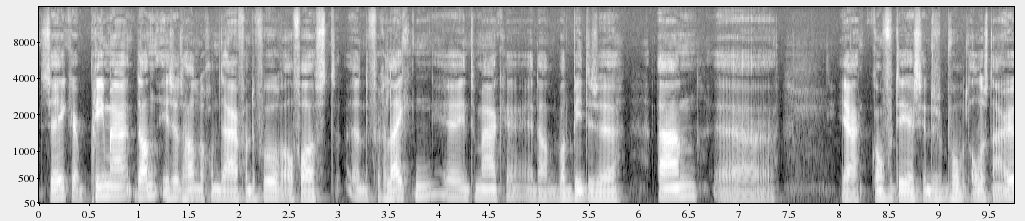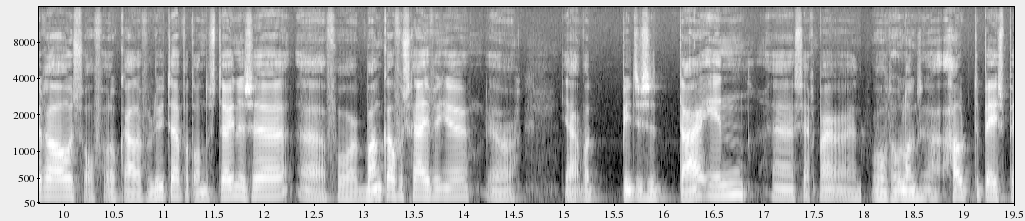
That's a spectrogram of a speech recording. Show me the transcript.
zeker, prima. Dan is het handig om daar van tevoren alvast een vergelijking eh, in te maken. En dan, wat bieden ze aan? Eh, ja, converteren ze dus bijvoorbeeld alles naar euro's of lokale valuta? Wat ondersteunen ze eh, voor bankoverschrijvingen? Eh, ja, wat bieden ze daarin, eh, zeg maar? Bijvoorbeeld, hoe lang houdt de PSP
